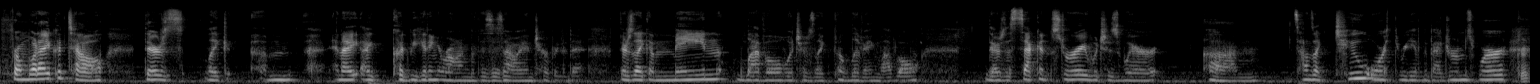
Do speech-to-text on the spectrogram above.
From what I could tell, there's like, um, and I, I could be getting it wrong, but this is how I interpreted it. There's like a main level, which is like the living level. There's a second story, which is where um, it sounds like two or three of the bedrooms were. Okay.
